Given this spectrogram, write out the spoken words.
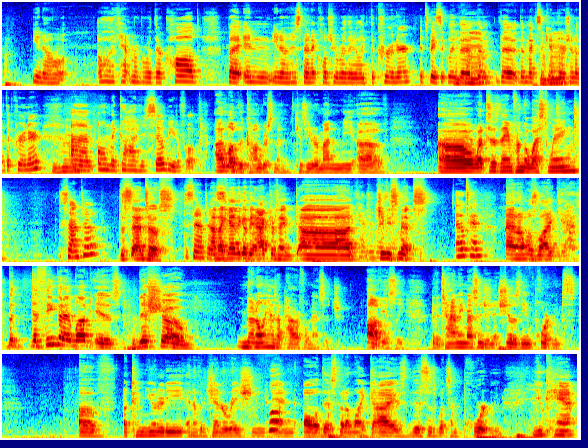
you know, oh, I can't remember what they're called, but in, you know, Hispanic culture where they're like the crooner. It's basically the the, the, the Mexican version of the crooner. Um oh my god, it's so beautiful. I love the congressman because he reminded me of, oh, what's his name from The West Wing? Santo? DeSantos. DeSantos. And I can't think of the actor's name. Uh, can't remember Jimmy. Smits. Okay. And I was like, yes. But the thing that I loved is this show not only has a powerful message, obviously, but a timely message, and it shows the importance of a community and of a generation Well- and all of this. That I'm like, guys, this is what's important. You can't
